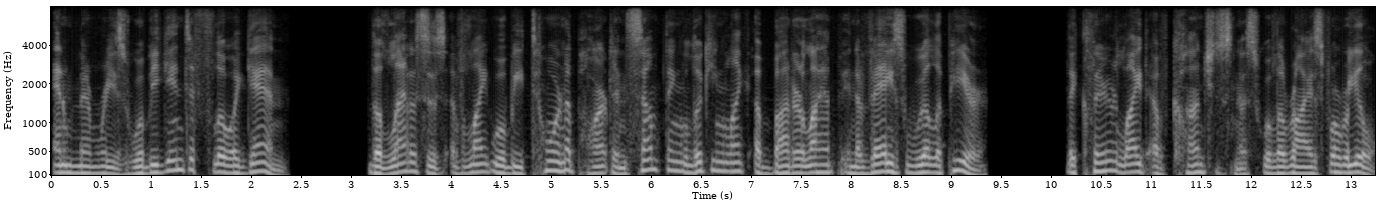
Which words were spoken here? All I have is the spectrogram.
and memories will begin to flow again. The lattices of light will be torn apart and something looking like a butter lamp in a vase will appear. The clear light of consciousness will arise for real.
